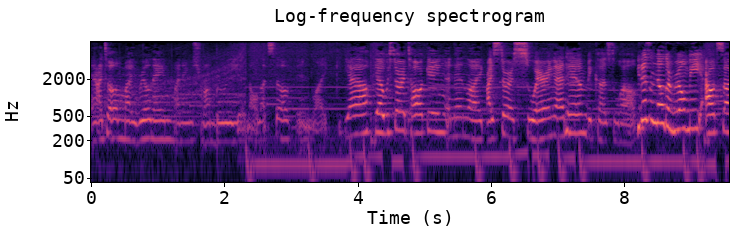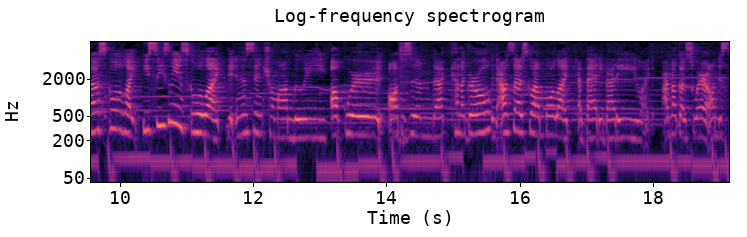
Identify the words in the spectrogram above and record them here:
And I told him my real name, my name is Shimon and all that stuff. And like, yeah. Yeah, we started talking and then like, I started swearing at him because, well, he doesn't know the real me outside of school. Like, he sees me in school like the innocent Shimon awkward, autism, that kind of girl. And outside of school, I'm more like a baddie baddie. Like, I'm not gonna swear on this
